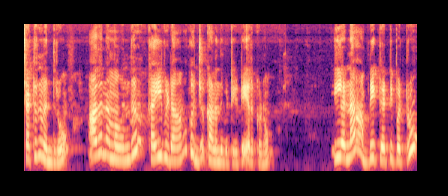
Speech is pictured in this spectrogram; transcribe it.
சட்டுன்னு வெந்துடும் அதை நம்ம வந்து கைவிடாமல் கொஞ்சம் கலந்து விட்டுக்கிட்டே இருக்கணும். இல்லைன்னா அப்படியே கட்டிப்பட்டுரும்.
